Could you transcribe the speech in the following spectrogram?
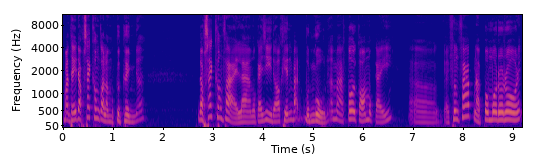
Bạn thấy đọc sách không còn là một cực hình nữa. Đọc sách không phải là một cái gì đó khiến bạn buồn ngủ nữa mà tôi có một cái uh, cái phương pháp là Pomodoro đấy.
